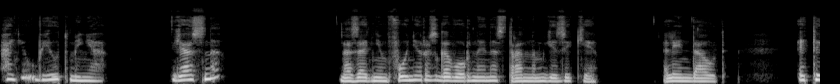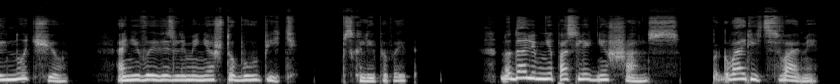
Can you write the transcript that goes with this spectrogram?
они убьют меня. Ясно? На заднем фоне разговор на иностранном языке. Линдаут. Этой ночью они вывезли меня, чтобы убить. Всхлипывает. Но дали мне последний шанс поговорить с вами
